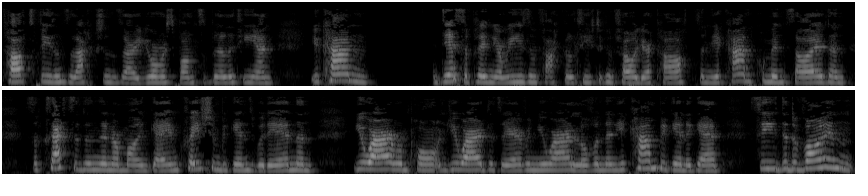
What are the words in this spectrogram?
thoughts, feelings and actions are your responsibility and you can discipline your reason faculty to control your thoughts and you can come inside and success is an inner mind game. Creation begins within and you are important, you are deserving, you are loving and you can begin again. See the divine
